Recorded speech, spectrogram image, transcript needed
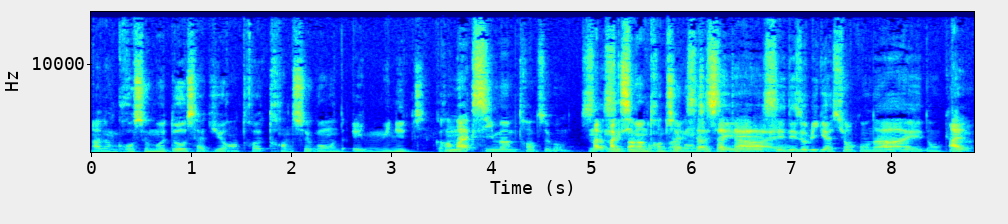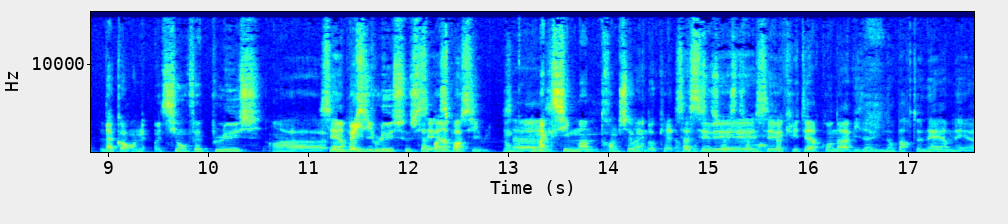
Ah, donc grosso modo, ça dure entre 30 secondes et une minute, grand max. Maximum 30 secondes. Ma- maximum par 30 contre- secondes, c'est ça, c'est- des obligations qu'on a et donc Ah, euh, d'accord, si on fait plus, euh, on paye impossible. plus ou ça c'est passe impossible. pas. Donc Ça- maximum 30 secondes, donc ça, c'est les critères qu'on a vis-à-vis de nos partenaires, mais euh,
